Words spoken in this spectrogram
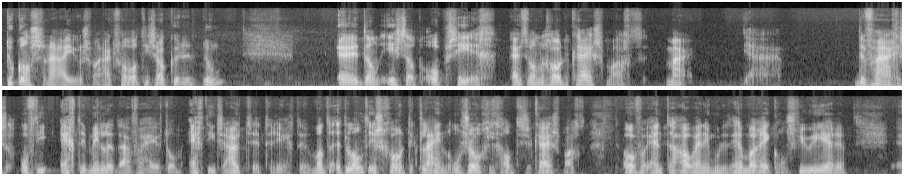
toekomstscenario's maakt van wat hij zou kunnen doen, eh, dan is dat op zich, hij heeft wel een grote krijgsmacht, maar ja, de vraag is of hij echt de middelen daarvoor heeft om echt iets uit te richten. Want het land is gewoon te klein om zo'n gigantische krijgsmacht overeind te houden. En hij moet het helemaal reconstrueren uh,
